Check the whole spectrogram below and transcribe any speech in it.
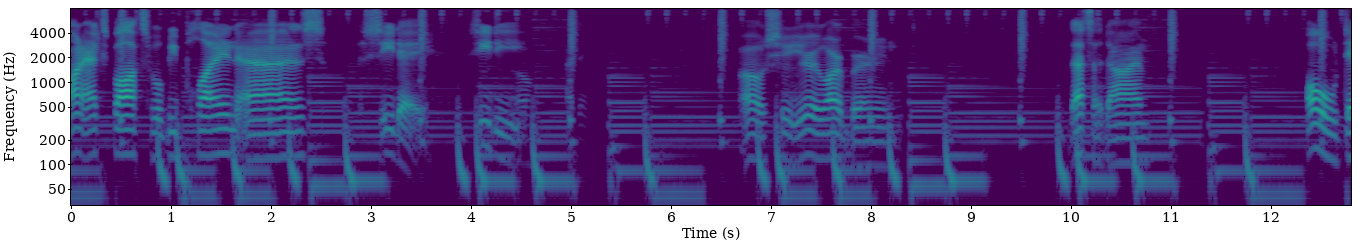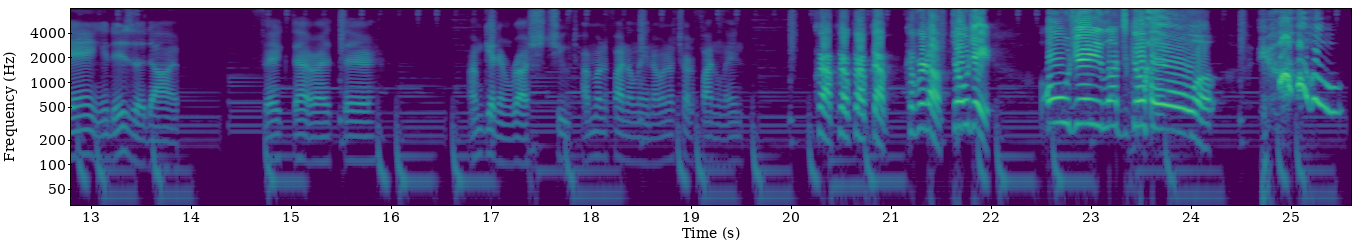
on Xbox will be playing as C-Day. CD. I think. Oh, shoot, you are burning. That's a dime. Oh, dang, it is a dime. Fake that right there. I'm getting rushed. Shoot, I'm gonna find a lane. I'm gonna try to find a lane. Crap, crap, crap, crap. Cover it up. OJ! OJ, let's go! Go!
